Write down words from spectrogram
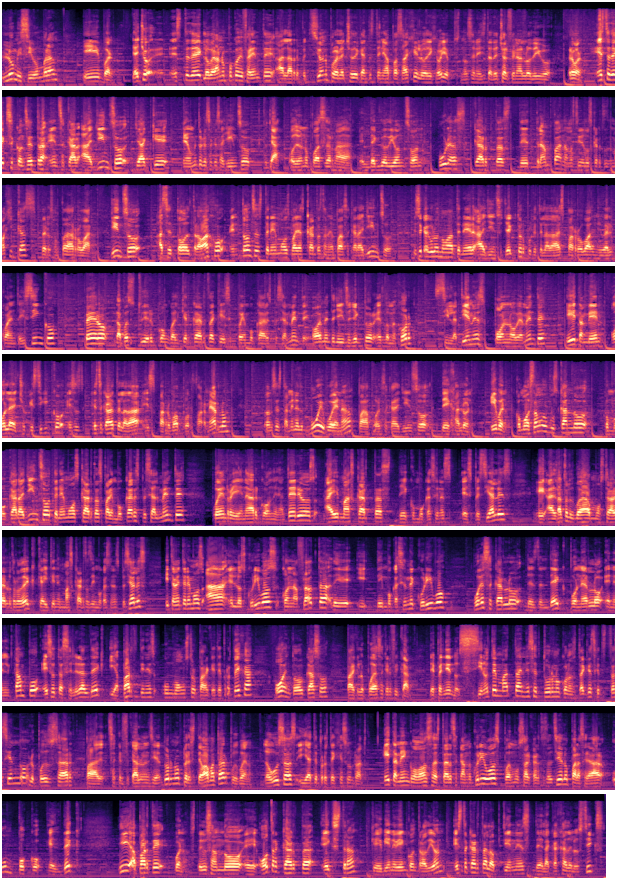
Lumisiumbra. Y bueno, de hecho, este deck lo verán un poco diferente a la repetición por el hecho de que antes tenía pasaje y luego dije, oye, pues no se necesita. De hecho, al final lo digo. Pero bueno, este deck se concentra en sacar a Jinzo, ya que en el momento que saques a Jinzo, pues ya, Odeon no puede hacer nada. El deck de Odeon son puras cartas de trampa, nada más tiene dos cartas mágicas, pero son para robar. Jinzo hace todo el trabajo, entonces tenemos varias cartas también para sacar a Jinzo. Yo sé que algunos no van a tener a Jinzo Ejector porque te la da Sparroba al nivel 45 pero la puedes sustituir con cualquier carta que se pueda invocar especialmente. Obviamente James Ejector es lo mejor, si la tienes, ponlo obviamente. Y también Ola de Choque Psíquico, esta carta te la da Sparroba por farmearlo. Entonces también es muy buena para poder sacar a Jinzo de jalón. Y bueno, como estamos buscando convocar a Jinzo, tenemos cartas para invocar especialmente. Pueden rellenar con enaterios. Hay más cartas de convocaciones especiales. Eh, al rato les voy a mostrar el otro deck, que ahí tienen más cartas de invocaciones especiales. Y también tenemos a los Curibos con la flauta de, de invocación de Curibo Puedes sacarlo desde el deck, ponerlo en el campo, eso te acelera el deck y aparte tienes un monstruo para que te proteja o en todo caso para que lo puedas sacrificar. Dependiendo, si no te mata en ese turno con los ataques que te está haciendo, lo puedes usar para sacrificarlo en el siguiente turno, pero si te va a matar, pues bueno, lo usas y ya te proteges un rato. Y también como vamos a estar sacando curibos, podemos usar cartas del cielo para acelerar un poco el deck. Y aparte, bueno, estoy usando eh, otra carta extra que viene bien contra Odion. Esta carta la obtienes de la caja de los Six.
